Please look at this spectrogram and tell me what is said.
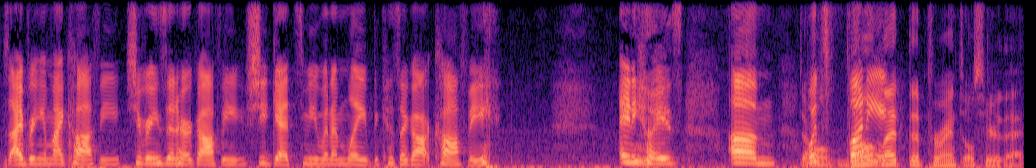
'cause I bring in my coffee. She brings in her coffee. She gets me when I'm late because I got coffee. Anyways, um, Don't, what's funny? Don't let the parentals hear that.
